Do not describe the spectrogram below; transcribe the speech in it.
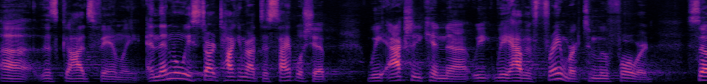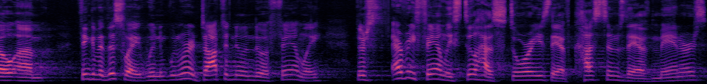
uh, this God's family. And then when we start talking about discipleship, we actually can, uh, we, we have a framework to move forward. So um, think of it this way when, when we're adopted into a family, there's, every family still has stories, they have customs, they have manners.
